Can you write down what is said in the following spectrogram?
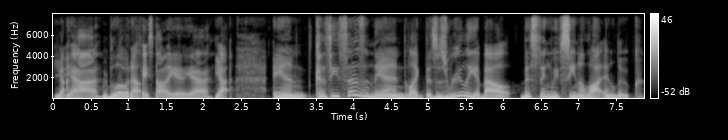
yeah, yeah, we blow it up. face value. Yeah, Yeah. And because he says in the end, like, this is really about this thing we've seen a lot in Luke,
